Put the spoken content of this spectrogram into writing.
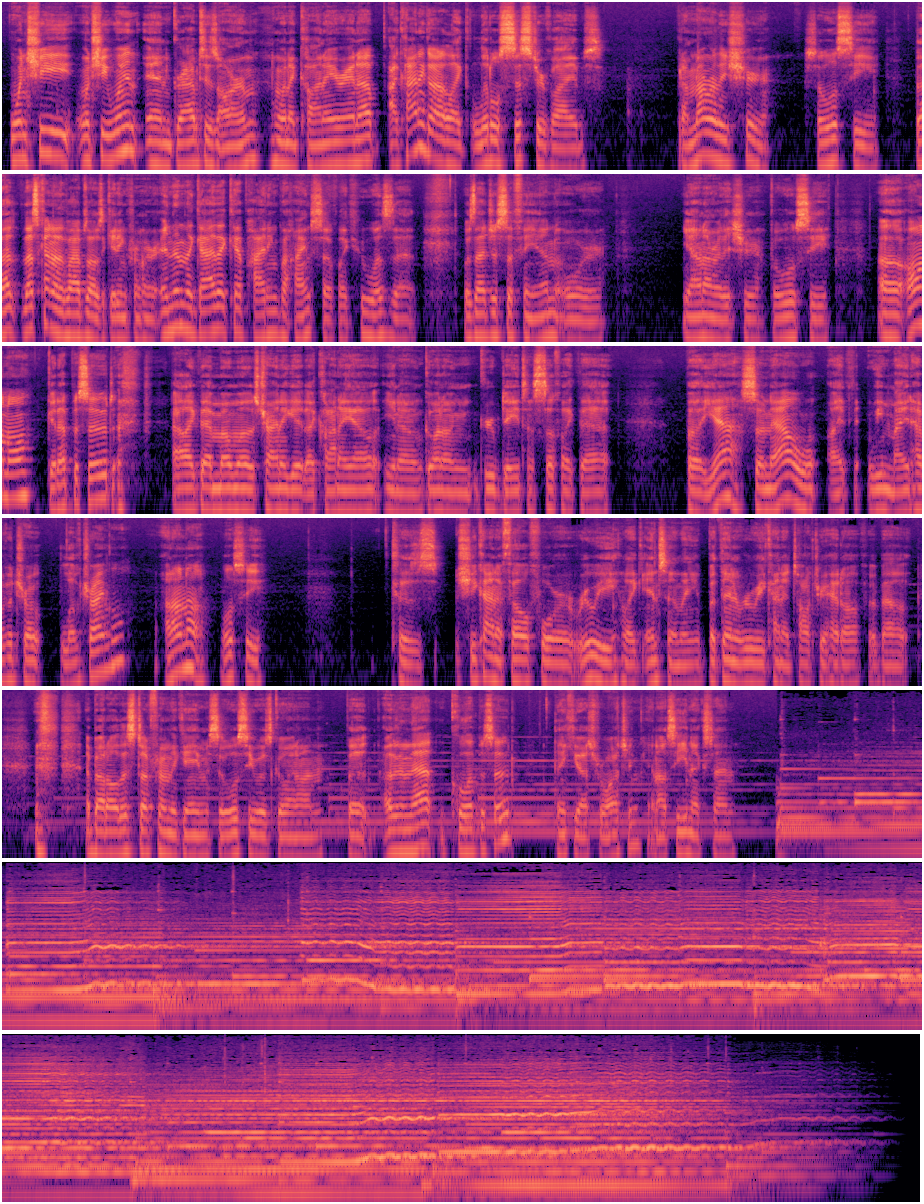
When she when she went and grabbed his arm when Akane ran up, I kind of got like little sister vibes, but I'm not really sure. So we'll see. But that, that's kind of the vibes I was getting from her. And then the guy that kept hiding behind stuff, like who was that? Was that just a fan or? Yeah, I'm not really sure, but we'll see. Uh, all in all, good episode. I like that Momo is trying to get Akane out, you know, going on group dates and stuff like that but yeah, so now I think we might have a tro- love triangle. I don't know. We'll see. Cause she kind of fell for Ruri like instantly, but then Ruri kind of talked her head off about about all this stuff from the game. So we'll see what's going on. But other than that, cool episode. Thank you guys for watching, and I'll see you next time.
